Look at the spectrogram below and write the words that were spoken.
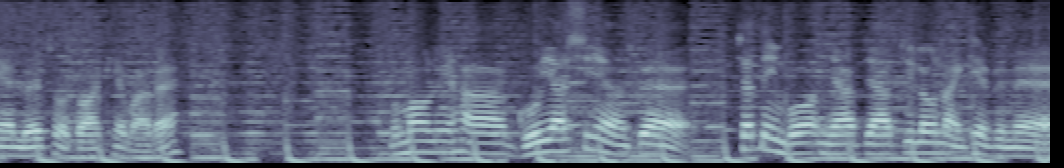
ယ်လွဲချော်သွားခဲ့ပါတယ်။မမောင်လွင်ဟာဂိုးရရှိရန်အတွက်ဖြတ်တင်ဘောအများပြားပြုလုပ်နိုင်ခဲ့ပေမဲ့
